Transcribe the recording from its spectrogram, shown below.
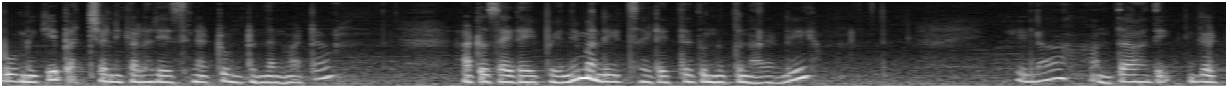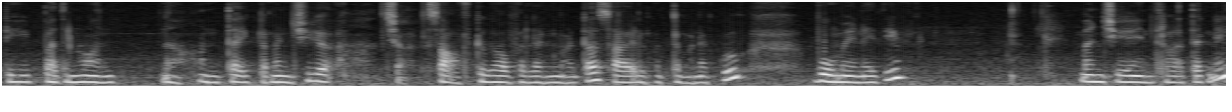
భూమికి పచ్చని కలర్ వేసినట్టు ఉంటుందన్నమాట. అటు సైడ్ అయిపోయింది మళ్ళీ ఇటు సైడ్ అయితే దున్నుతున్నారండి. ఇలా అంతా అది గడ్డి పదును అంత అంతా ఇట్లా మంచిగా చాలా సాఫ్ట్గా అవ్వాలన్నమాట సాయిల్ మొత్తం మనకు భూమి అనేది మంచిగా అయిన తర్వాతనే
